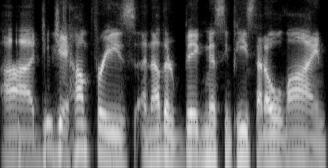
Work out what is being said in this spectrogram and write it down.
uh, DJ Humphries, another big missing piece, that old line.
